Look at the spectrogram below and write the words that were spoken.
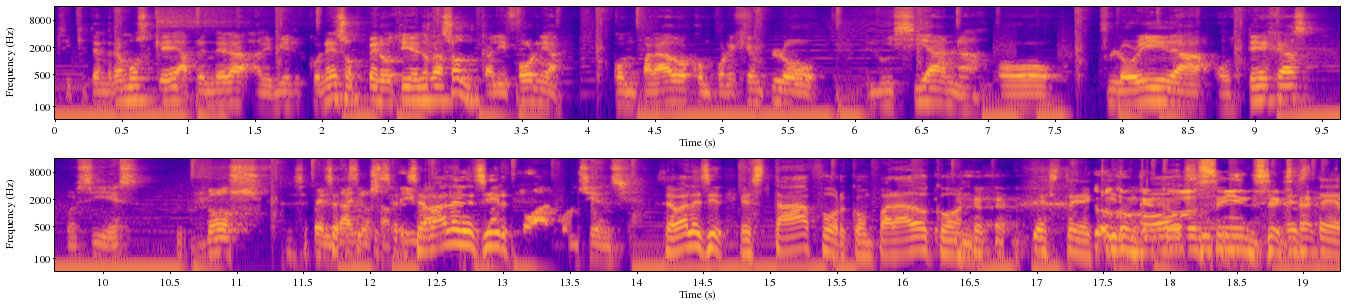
así que tendremos que aprender a, a vivir con eso, pero tienes razón, California, comparado con por ejemplo Luisiana o Florida o Texas, pues sí es dos peldaños se, se, arriba. se vale decir, a conciencia. Se vale decir Stafford comparado con este, Con este.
